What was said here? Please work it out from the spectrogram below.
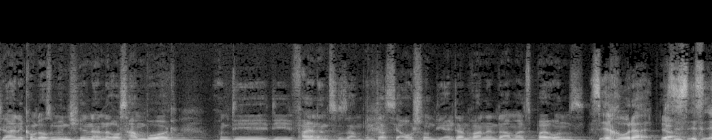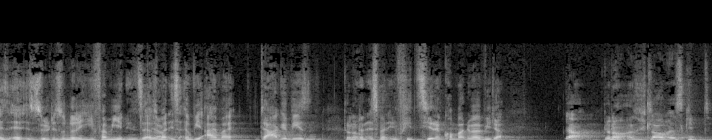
Der eine kommt aus München, der andere aus Hamburg und die, die feiern dann zusammen. Und das ja auch schon. Die Eltern waren dann damals bei uns. Das ist irre, oder? Ja. Das ist, ist, ist, Sylt ist so eine richtige Familieninsel. Also Ja. man ist irgendwie einmal da gewesen Genau. und dann ist man infiziert, dann kommt man immer wieder. Ja, genau. Also ich glaube, es gibt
